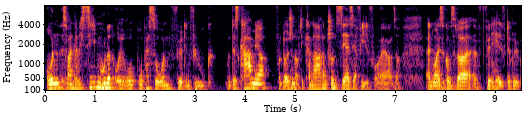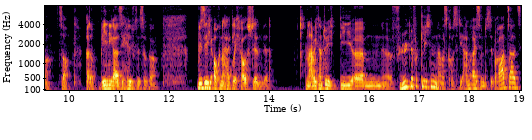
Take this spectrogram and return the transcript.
Und es waren, glaube ich, 700 Euro pro Person für den Flug. Und das kam mir von Deutschland auf die Kanaren schon sehr, sehr viel vor. Ja. Also äh, normalerweise kommst du da für die Hälfte rüber. So, also weniger als die Hälfte sogar wie sich auch nachher gleich rausstellen wird. Dann habe ich natürlich die ähm, Flüge verglichen. Was kostet die Anreise, wenn du separat?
